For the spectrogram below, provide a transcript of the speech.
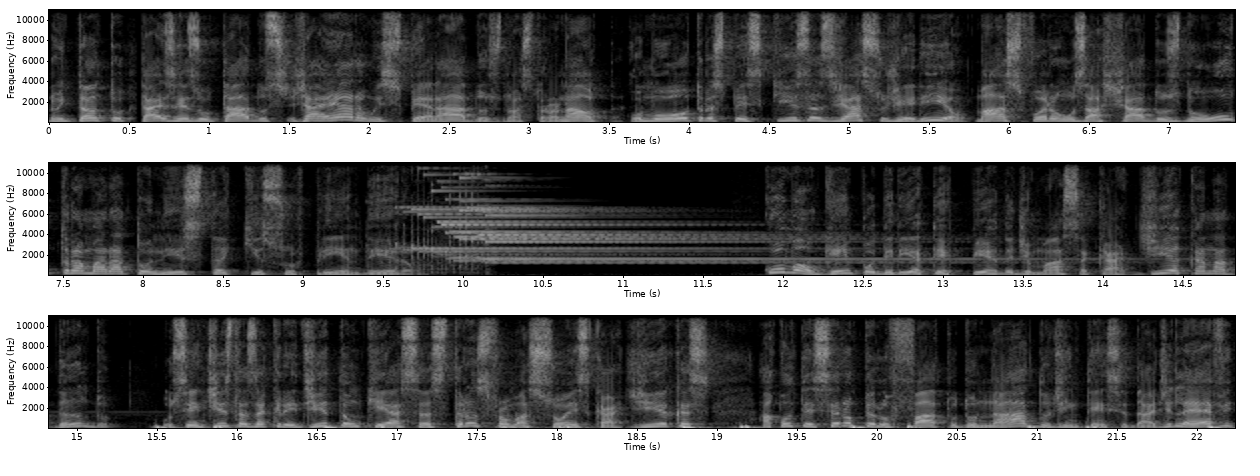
No entanto, tais resultados já eram esperados no astronauta, como outras pesquisas já sugeriam, mas foram os achados no ultramaratonista que surpreenderam. Como alguém poderia ter perda de massa cardíaca nadando? Os cientistas acreditam que essas transformações cardíacas aconteceram pelo fato do nado de intensidade leve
